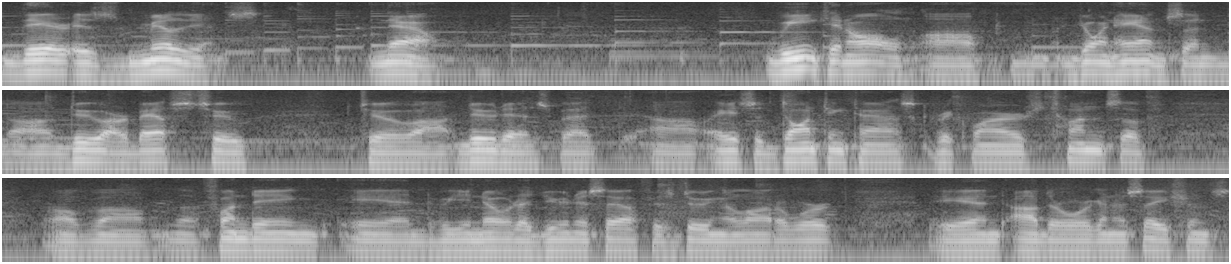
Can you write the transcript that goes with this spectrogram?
There is millions. Now, we can all uh, join hands and uh, do our best to to uh, do this, but uh, it's a daunting task. Requires tons of of uh, funding, and we know that UNICEF is doing a lot of work, and other organizations.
